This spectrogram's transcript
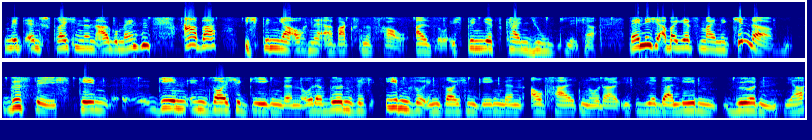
mit entsprechenden Argumenten. Aber ich bin ja auch eine erwachsene Frau, also ich bin jetzt kein Jugendlicher. Wenn ich aber jetzt meine Kinder wüsste ich gehen gehen in solche Gegenden oder würden sich ebenso in solchen Gegenden aufhalten oder wir da leben würden, ja,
